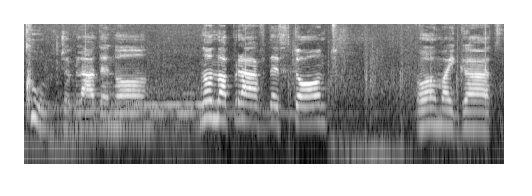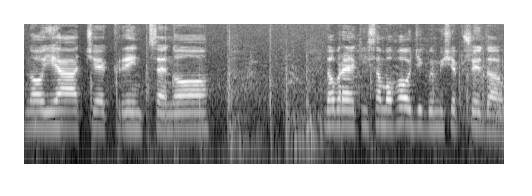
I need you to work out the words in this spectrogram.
Kurczę blade no. No naprawdę stąd. Oh my god, no ja cię kręcę no. Dobra, jakiś samochodzik by mi się przydał.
